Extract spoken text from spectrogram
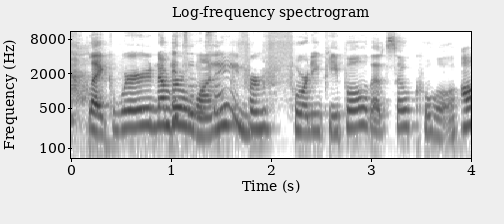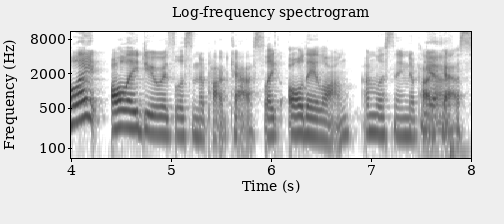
like we're number one for 40 people. That's so cool. All i all i do is listen to podcasts like all day long. I'm listening to podcasts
